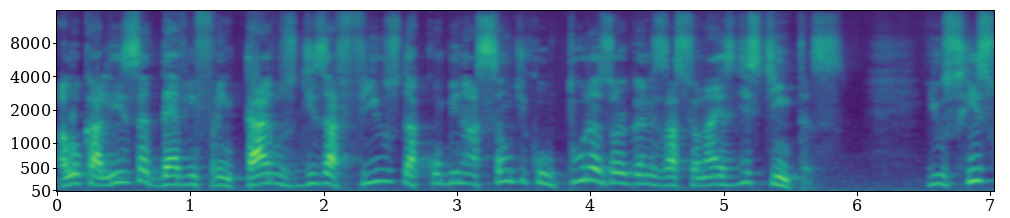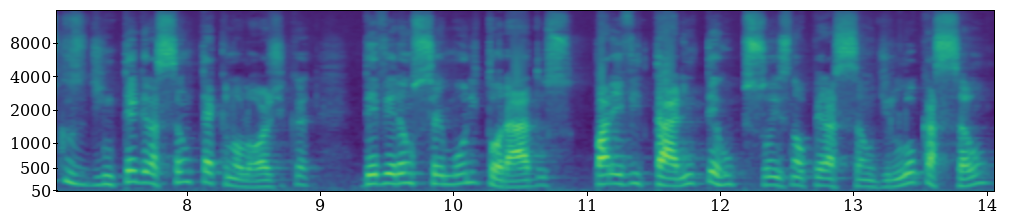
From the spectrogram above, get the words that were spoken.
a Localiza deve enfrentar os desafios da combinação de culturas organizacionais distintas e os riscos de integração tecnológica deverão ser monitorados para evitar interrupções na operação de locação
